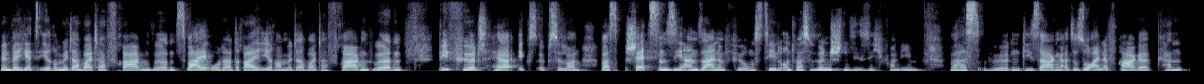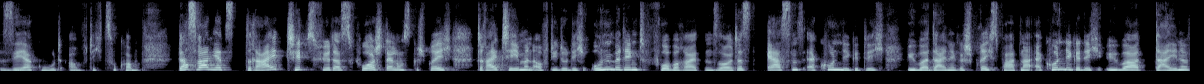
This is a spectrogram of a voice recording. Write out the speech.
Wenn wir jetzt Ihre Mitarbeiter fragen würden, zwei oder drei Ihrer Mitarbeiter fragen würden, wie führt Herr XY? Was schätzen Sie an seinem Führungsstil und was wünschen Sie sich von ihm? Was würden die sagen? Also so eine Frage kann sehr gut auf dich zukommen. Das waren jetzt drei Tipps für das Vorstellungsgespräch, drei Themen, auf die du dich unbedingt vorbereiten solltest. Erstens, erkundige dich über deine Gesprächspartner, erkundige dich über deine,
